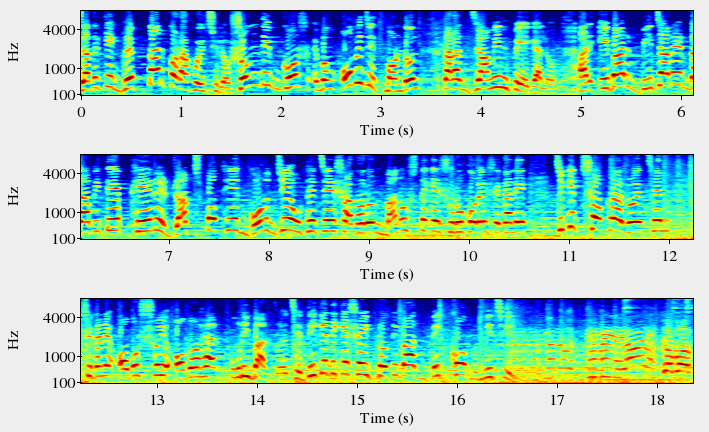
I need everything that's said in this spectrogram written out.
যাদেরকে গ্রেপ্তার করা হয়েছিল, সন্দীপ ঘোষ এবং অভিজিৎ মণ্ডল, তারা জামিন পেয়ে গেল। আর এবার বিচারের দাবিতে ফের রাজপথে গর্জে উঠেছে সাধারণ মানুষ থেকে শুরু করে সেখানে চিকিৎসকরা রয়েছেন, সেখানে অবশ্যই অবহেলার পরিবার রয়েছে। দিকে দিকে সেই প্রতিবাদ, বিক্ষোভ, মিছিল। সিবিআই জবাব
